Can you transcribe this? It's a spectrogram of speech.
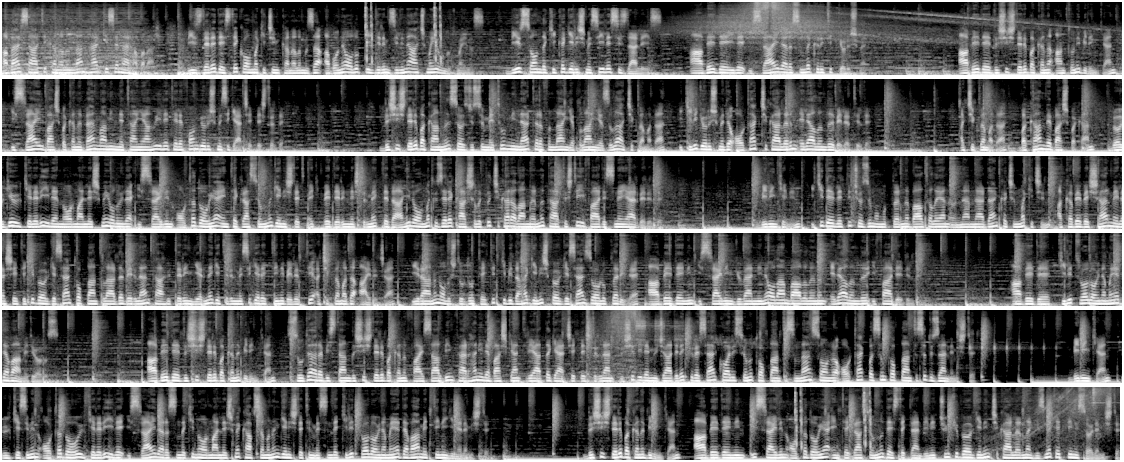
Haber Saati kanalından herkese merhabalar. Bizlere destek olmak için kanalımıza abone olup bildirim zilini açmayı unutmayınız. Bir son dakika gelişmesiyle sizlerleyiz. ABD ile İsrail arasında kritik görüşme. ABD Dışişleri Bakanı Antony Blinken, İsrail Başbakanı Benjamin Netanyahu ile telefon görüşmesi gerçekleştirdi. Dışişleri Bakanlığı Sözcüsü Metul Miller tarafından yapılan yazılı açıklamada, ikili görüşmede ortak çıkarların ele alındığı belirtildi. Açıklamada, bakan ve başbakan, bölge ülkeleri ile normalleşme yoluyla İsrail'in Orta Doğu'ya entegrasyonunu genişletmek ve derinleştirmek de dahil olmak üzere karşılıklı çıkar alanlarını tartıştığı ifadesine yer verildi. Blinken'in, iki devletli çözüm umutlarını baltalayan önlemlerden kaçınmak için Akabe ve Şarm el bölgesel toplantılarda verilen taahhütlerin yerine getirilmesi gerektiğini belirttiği açıklamada ayrıca, İran'ın oluşturduğu tehdit gibi daha geniş bölgesel zorluklar ile ABD'nin İsrail'in güvenliğine olan bağlılığının ele alındığı ifade edildi. ABD, kilit rol oynamaya devam ediyoruz. ABD Dışişleri Bakanı Blinken, Suudi Arabistan Dışişleri Bakanı Faysal bin Ferhan ile başkent Riyad'da gerçekleştirilen IŞİD ile Mücadele Küresel Koalisyonu toplantısından sonra ortak basın toplantısı düzenlemişti. Blinken, ülkesinin Orta Doğu ülkeleri ile İsrail arasındaki normalleşme kapsamının genişletilmesinde kilit rol oynamaya devam ettiğini yinelemişti. Dışişleri Bakanı Blinken, ABD'nin İsrail'in Orta Doğu'ya entegrasyonunu desteklendiğini çünkü bölgenin çıkarlarına hizmet ettiğini söylemişti.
